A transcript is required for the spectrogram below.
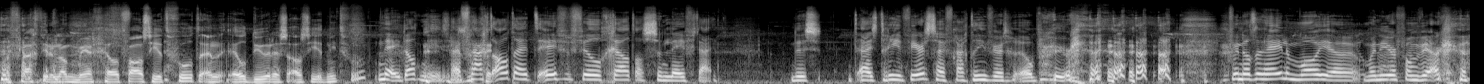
Maar vraagt hij dan ook meer geld voor als hij het voelt en heel duur is als hij het niet voelt? Nee, dat niet. Hij vraagt altijd evenveel geld als zijn leeftijd. Dus hij is 43, dus hij vraagt 43 euro per uur. ik vind dat een hele mooie manier van werken.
